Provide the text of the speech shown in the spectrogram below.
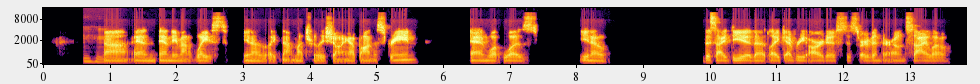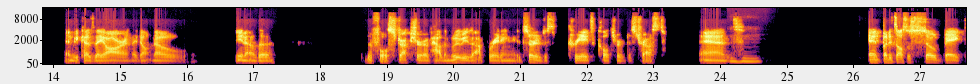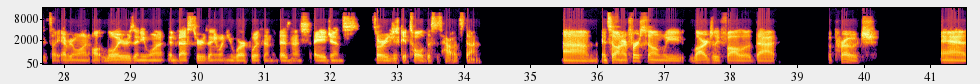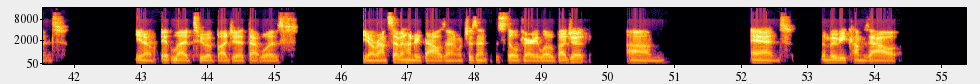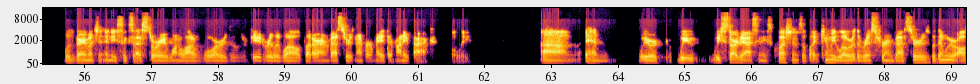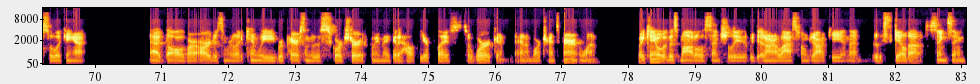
mm-hmm. uh, and and the amount of waste. You know, like not much really showing up on the screen, and what was, you know, this idea that like every artist is sort of in their own silo, and because they are, and they don't know, you know, the the full structure of how the movie is operating, it sort of just creates a culture of distrust. And mm-hmm and but it's also so baked. It's like everyone, all, lawyers, anyone, investors, anyone you work with in the business, agents, sort of just get told this is how it's done. Um, and so on our first film, we largely followed that approach, and you know, it led to a budget that was, you know, around seven hundred thousand, which isn't still very low budget. Um, and the movie comes out was very much an indie success story, won a lot of awards, was reviewed really well, but our investors never made their money back fully. Um, and we were we we started asking these questions of like, can we lower the risk for investors? But then we were also looking at at the, all of our artists and we're like, can we repair some of this scorched earth? Can we make it a healthier place to work and, and a more transparent one? We came up with this model essentially that we did on our last film, Jockey, and then really scaled up to Sing Sing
